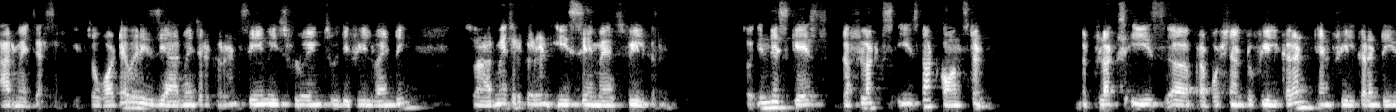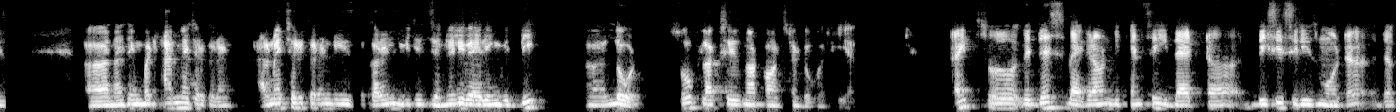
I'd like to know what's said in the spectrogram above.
armature circuit. So whatever is the armature current, same is flowing through the field winding. So armature current is same as field current. So in this case, the flux is not constant. The flux is uh, proportional to field current and field current is uh, nothing but armature current. Armature current is the current which is generally varying with the uh, load. So flux is not constant over here. Right. So with this background, we can see that uh, DC series motor, the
